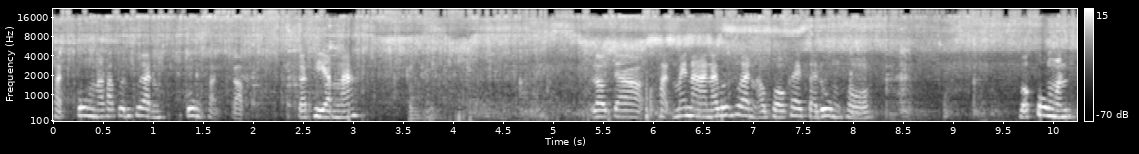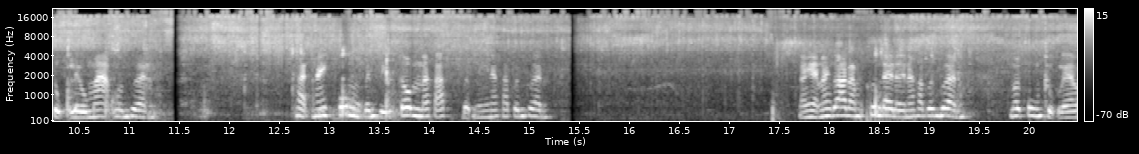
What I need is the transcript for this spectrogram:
ผัดกุ้งนะคะเพื่อนๆ กุ้งผัดกับกระเทียมนะ เราจะผัดไม่นานนะเพื่อนๆ เอาพอแค่สะดุ้งพอ เพราะกุ้งมันสุกเร็วมากเพื่อนๆ ผัดให้กุ้งเป็นสีส้มนะครับแบบนี้นะคะเพื่อนๆ หลังจากนั้นก็นำขึ้นได้เลยนะคะเพื่อนๆเมื่อกุ้งสุกแล้ว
